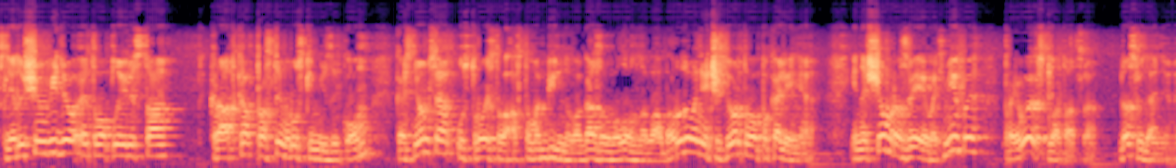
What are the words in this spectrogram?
В следующем видео этого плейлиста Кратко, простым русским языком, коснемся устройства автомобильного газоволонного оборудования четвертого поколения и начнем развеивать мифы про его эксплуатацию. До свидания.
